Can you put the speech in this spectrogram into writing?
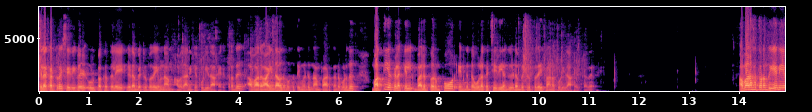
சில கட்டுரை செய்திகள் உள்பக்கத்திலே இடம்பெற்றிருப்பதையும் நாம் அவதானிக்கக்கூடியதாக இருக்கிறது. அவ்வாறு ஐந்தாவது பக்கத்தை மீண்டும் நாம் பார்க்கின்ற பொழுது மத்திய கிழக்கில் வலுப்பெறும் போர் என்கின்ற உலக செய்தி அங்கு இடம்பெற்றிருப்பதை காணக்கூடியதாக இருக்கிறது. அவ்வாறாக தொடர்ந்து ஏனைய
